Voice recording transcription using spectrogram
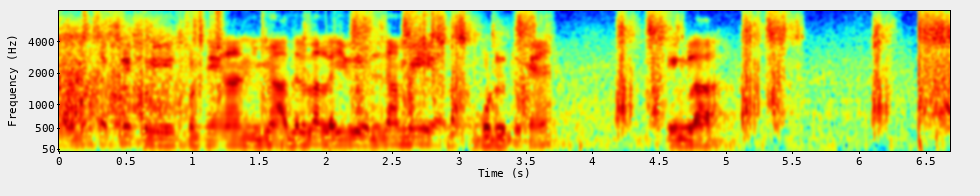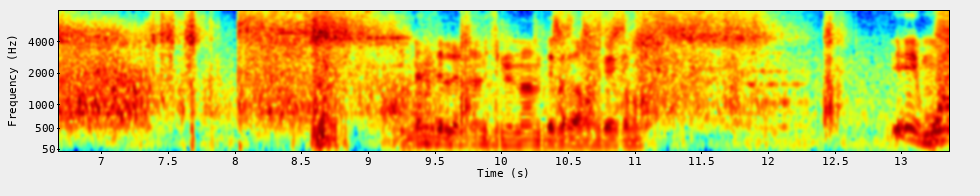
அது மாதிரி சப்ஸ்கிரைப் பண்ணி யூஸ் பண்ணுங்கள் ஏன்னா இனிமேல் அதில் தான் லைவ் எல்லாமே அதில் தான் போட்டுக்கிட்டு இருக்கேன். ஓகேங்களா என்னன்னு தெரியல என்ன நினச்சி என்னன்னு தெரியல அவன் கேட்கணும். ஏய் மூணு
